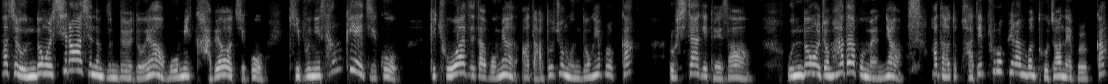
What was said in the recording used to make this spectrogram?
사실 운동을 싫어하시는 분들도요, 몸이 가벼워지고 기분이 상쾌해지고 이렇게 좋아지다 보면, 아, 나도 좀 운동해볼까? 로 시작이 돼서 운동을 좀 하다 보면요, 아, 나도 바디 프로필 한번 도전해볼까?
